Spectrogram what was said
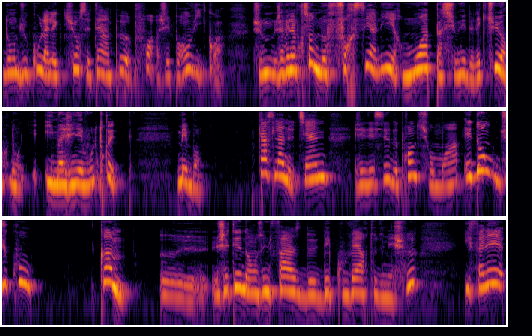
Donc du coup la lecture c'était un peu, j'ai pas envie quoi. J'avais l'impression de me forcer à lire, moi passionné de lecture. Donc imaginez-vous le truc. Mais bon, qu'à cela ne tienne, j'ai décidé de prendre sur moi. Et donc du coup, comme euh, j'étais dans une phase de découverte de mes cheveux, il fallait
